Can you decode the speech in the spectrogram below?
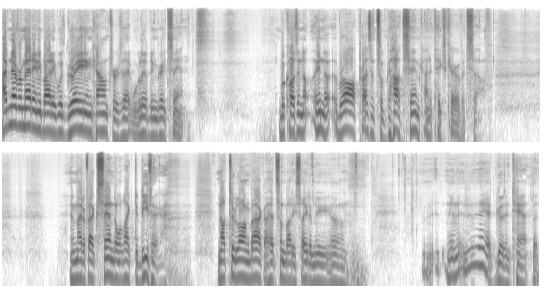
I've never met anybody with great encounters that lived in great sin. Because in the, in the raw presence of God, sin kind of takes care of itself. As a matter of fact, sin don't like to be there. Not too long back, I had somebody say to me, uh, and they had good intent, but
